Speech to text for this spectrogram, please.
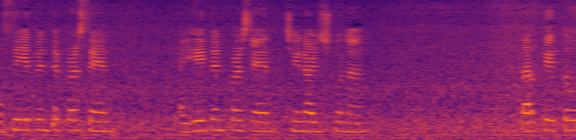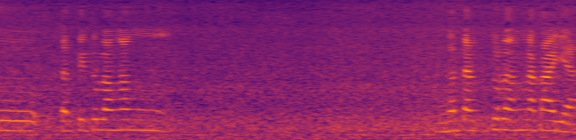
Kasi 20% ay 18% sinarge ko na. 32 32 lang ang hanggang 32 lang ang nakaya.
